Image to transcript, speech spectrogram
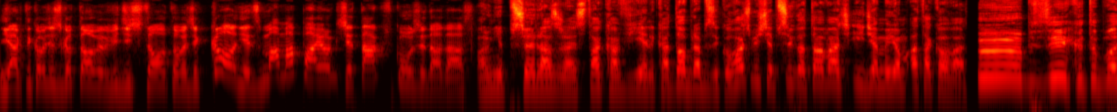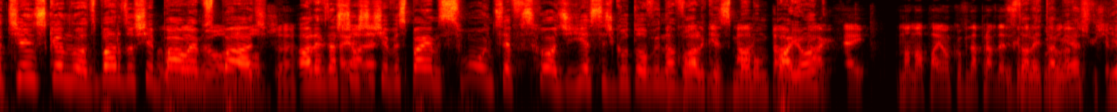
jak tylko będziesz gotowy, widzisz to, to będzie koniec. Mama pająk się tak wkurzy na nas. Ale mnie przeraża, jest taka wielka. Dobra, Bzyku, chodźmy się przygotować i idziemy ją atakować. Eee, Bzyku, to była ciężka noc, bardzo się No, bałem było spać. za dobrze. Ale na szczęście ale- się wyspałem, słońce wschodzi, jesteś gotowy na Dokładnie, walkę z tak, mamą tak, pająk? Tak, ej, mama pająków naprawdę jest, Jest chyba dalej tam wkurzona, jest? mi się Jest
